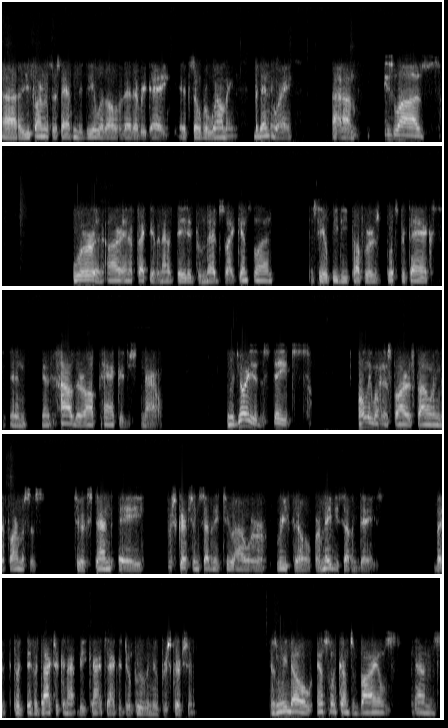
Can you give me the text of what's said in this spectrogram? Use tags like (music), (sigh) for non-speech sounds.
uh, you pharmacists having to deal with all of that every day. It's overwhelming. But anyway, um, these laws were and are ineffective and outdated for meds like insulin, COPD puffers, blister packs, and and how they're all packaged now. The majority of the states only went as far as following the pharmacist to extend a prescription 72 hour refill or maybe seven days. But if a doctor cannot be contacted to approve a new prescription, as we know, insulin comes in vials, pens,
